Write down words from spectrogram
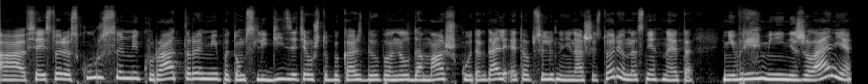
А вся история с курсами, кураторами, потом следить за тем, чтобы каждый выполнял домашку и так далее, это абсолютно не наша история. У нас нет на это ни времени, ни желания.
